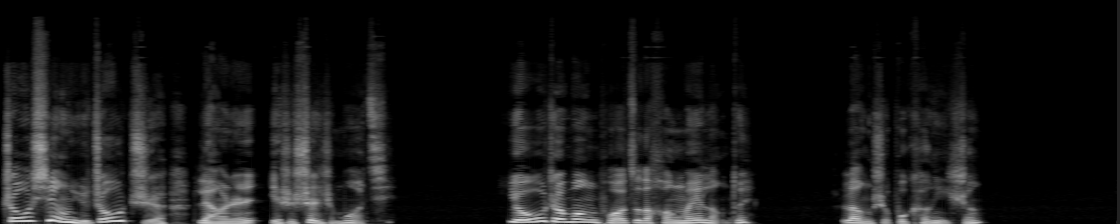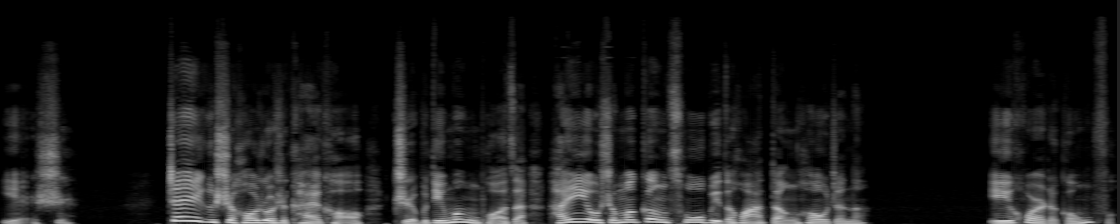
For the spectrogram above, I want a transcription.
周姓与周芷两人也是甚是默契，由着孟婆子的横眉冷对，愣是不吭一声。也是，这个时候若是开口，指不定孟婆子还有什么更粗鄙的话等候着呢。一会儿的功夫，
